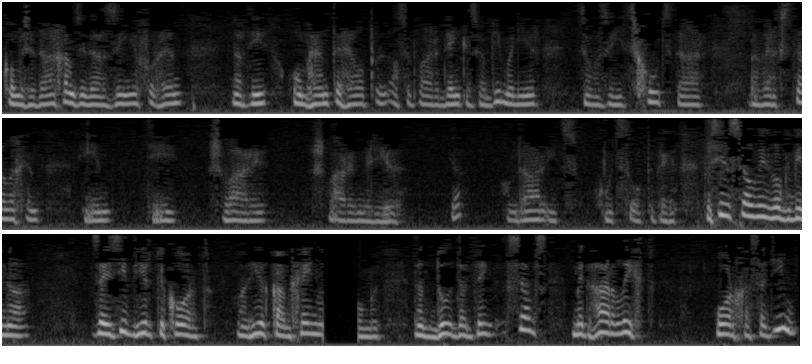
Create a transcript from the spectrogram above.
komen ze daar, gaan ze daar zingen voor hen, naar die, om hen te helpen, als het ware, denken ze op die manier, zullen ze iets goeds daar bewerkstelligen in die zware, zware milieu. Ja? Om daar iets goeds op te brengen. Precies hetzelfde is ook Bina. Zij ziet hier tekort, want hier kan geen komen. Dan, do, dan denk, zelfs met haar licht, Orga Sadim,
